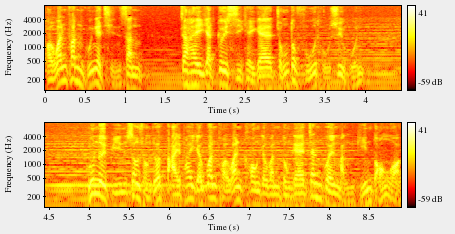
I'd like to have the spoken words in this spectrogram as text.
台灣分館嘅前身就係日據時期嘅總督府圖書館，館裏邊收藏咗大批有關台灣抗日運動嘅珍貴文件檔案。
